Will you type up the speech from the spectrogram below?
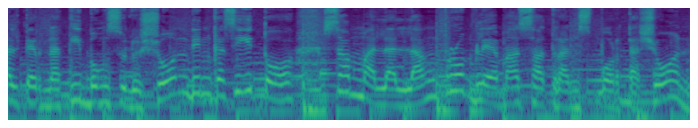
Alternatibong solusyon din kasi ito sa malalang problema sa transportasyon.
